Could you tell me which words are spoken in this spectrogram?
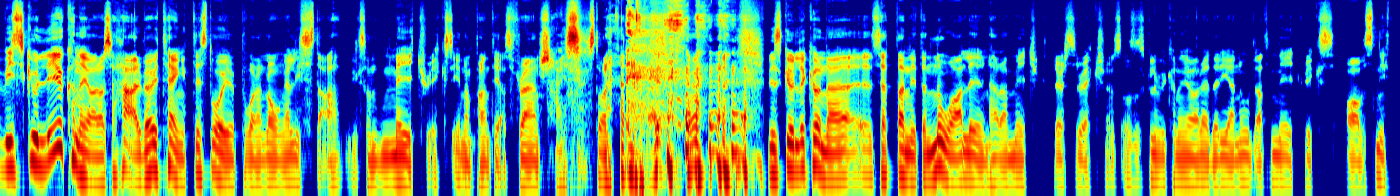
vi skulle ju kunna göra så här, vi har ju tänkt, det står ju på vår långa lista, liksom Matrix inom parentes franchise. Står det. vi skulle kunna eh, sätta en liten nål i den här Matrix Resurrections och så skulle vi kunna göra ett renodlat Matrix-avsnitt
